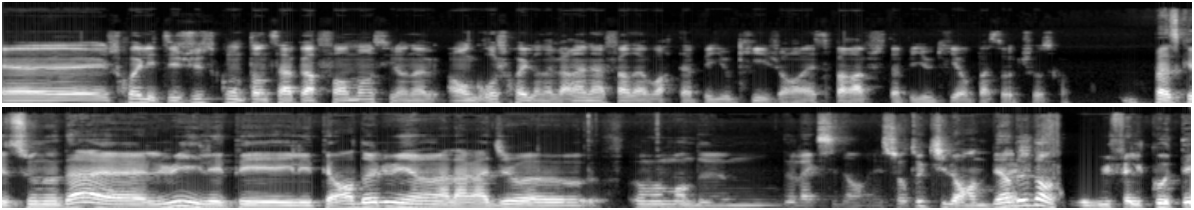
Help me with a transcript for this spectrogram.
Euh, je crois qu'il était juste content de sa performance. Il en avait, en gros, je crois qu'il en avait rien à faire d'avoir tapé Yuki. Genre, c'est pas grave, je tapé Yuki, on passe à autre chose. Quoi. Parce que Tsunoda, euh, lui, il était, il était hors de lui hein, à la radio euh, au moment de, de l'accident. Et surtout qu'il le rentre bien dedans. Il lui fait le côté,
